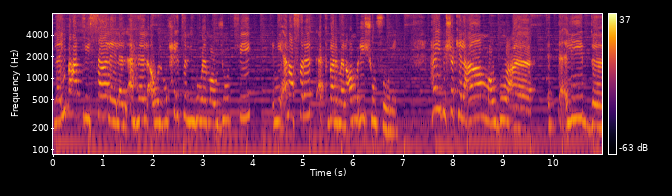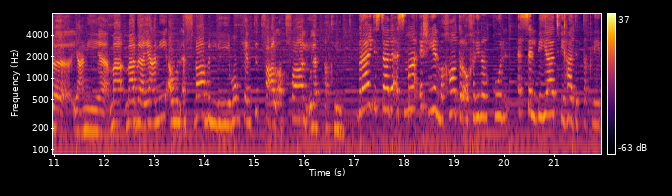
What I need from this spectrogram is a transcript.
ليبعث رسالة للأهل أو المحيط اللي هو موجود فيه. إني أنا صرت أكبر من عمري شوفوني هي بشكل عام موضوع آه، التقليد آه، يعني آه، ما ماذا يعني أو الأسباب اللي ممكن تدفع الأطفال إلى التقليد. برأيك أستاذة أسماء إيش هي المخاطر أو خلينا نقول السلبيات في هذا التقليد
